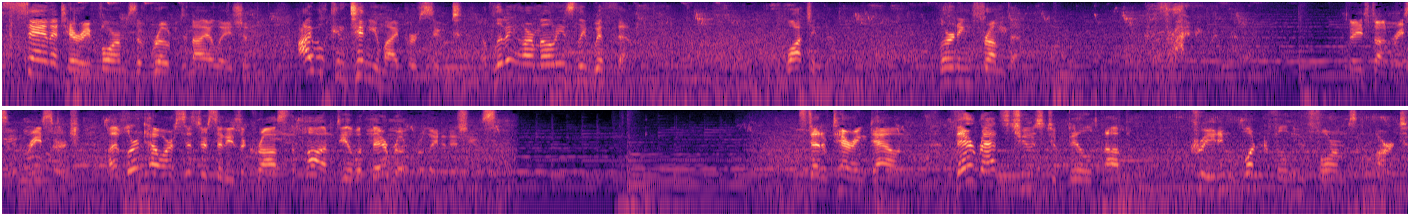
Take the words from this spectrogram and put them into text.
sanitary forms of rodent annihilation, I will continue my pursuit of living harmoniously with them, watching them, learning from them, and thriving with them. Based on recent research, I've learned how our sister cities across the pond deal with their rodent related issues. Instead of tearing down, their rats choose to build up creating wonderful new forms of art,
